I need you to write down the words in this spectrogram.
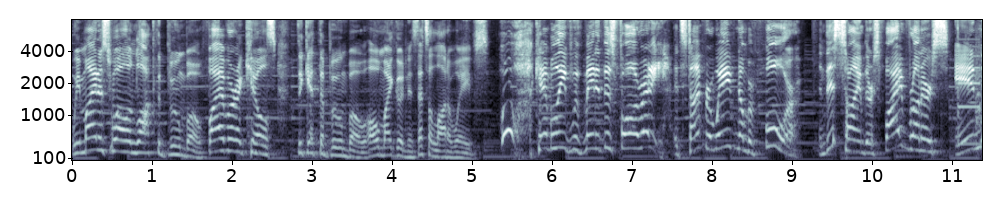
we might as well unlock the Boom Bow. 500 kills to get the Boom Bow. Oh my goodness, that's a lot of waves. Whew, I can't believe we've made it this far already. It's time for wave number four. And this time, there's five runners in,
